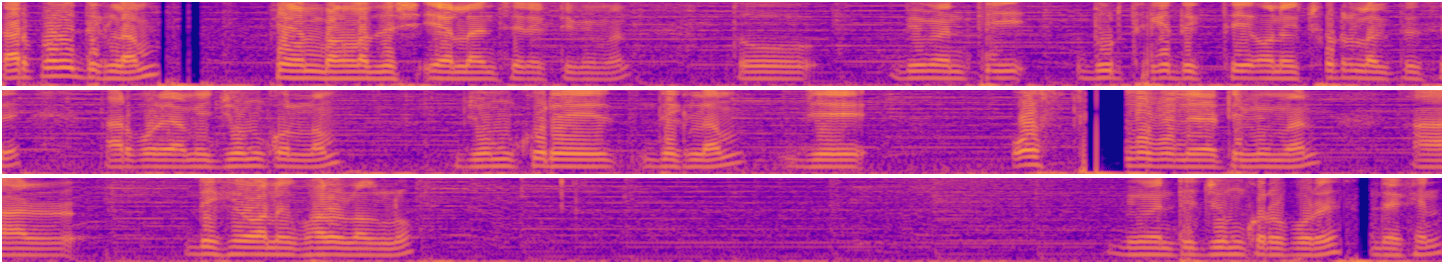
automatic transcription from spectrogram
তারপরে দেখলাম বাংলাদেশ এয়ারলাইন্সের একটি বিমান। তো বিমানটি দূর থেকে দেখতে অনেক ছোট লাগতেছে। তারপরে আমি জুম করলাম। জুম করে দেখলাম যে অস্থির লেভেলের একটি বিমান আর দেখে অনেক ভালো লাগল। বিমানটি জুম করার পরে দেখেন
